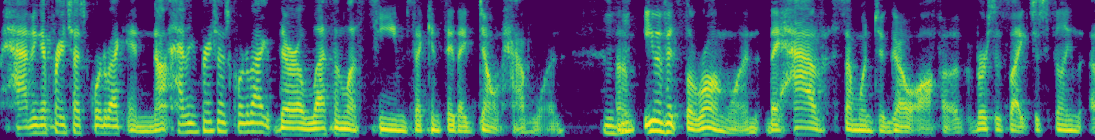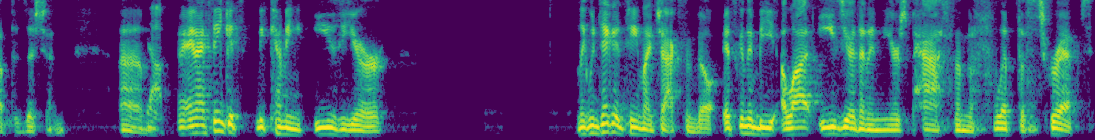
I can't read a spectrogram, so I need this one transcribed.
having a franchise quarterback and not having a franchise quarterback, there are less and less teams that can say they don't have one. Mm-hmm. Um, even if it's the wrong one, they have someone to go off of versus like just filling a position. Um, yeah. And I think it's becoming easier. Like when you take a team like Jacksonville, it's going to be a lot easier than in years past them to flip the script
